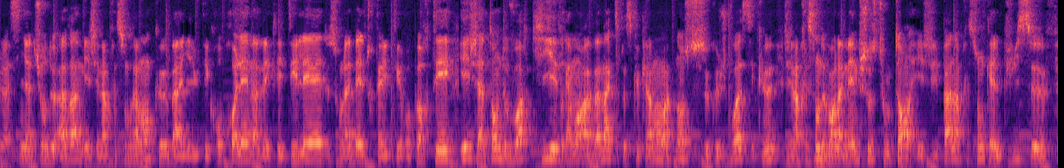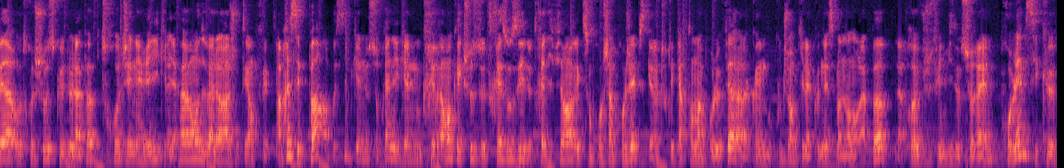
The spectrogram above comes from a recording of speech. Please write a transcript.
la signature de Ava, mais j'ai l'impression vraiment que bah il y a eu des gros problèmes avec les délais de son label, tout a été reporté, et j'attends de voir qui est vraiment Ava Max, parce que clairement maintenant ce que je vois c'est que j'ai l'impression de voir la même chose tout le temps et j'ai pas l'impression qu'elle puisse euh, faire autre chose que de la pop pop trop générique, il n'y a pas vraiment de valeur ajoutée en fait. Après c'est pas impossible qu'elle nous surprenne et qu'elle nous crée vraiment quelque chose de très osé, de très différent avec son prochain projet, puisqu'elle a toutes les cartes en main pour le faire, elle a quand même beaucoup de gens qui la connaissent maintenant dans la pop, la preuve je fais une vidéo sur elle. Le problème c'est que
